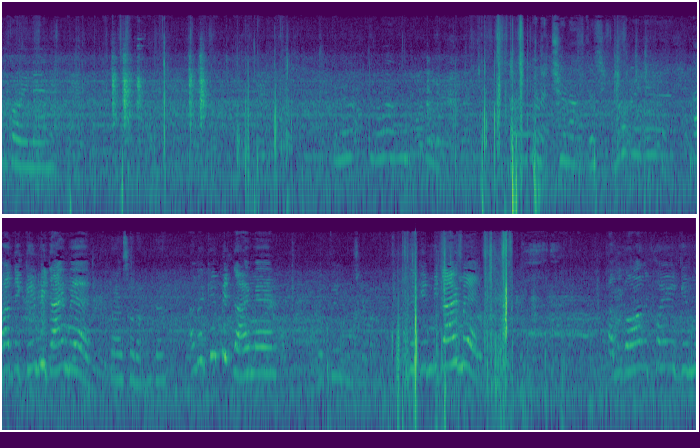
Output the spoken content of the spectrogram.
I'm going in. I'm gonna turn off this remote uh, right here. Auntie, give me diamond. Guys, hold on, okay? Uh, Auntie, give me diamond. I think it's gonna- Auntie, give me diamond. Auntie, go on the corner. Give me,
